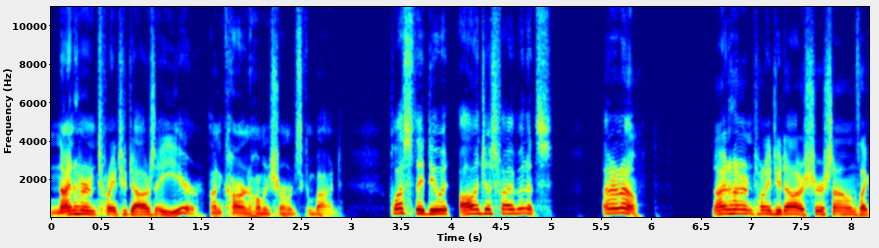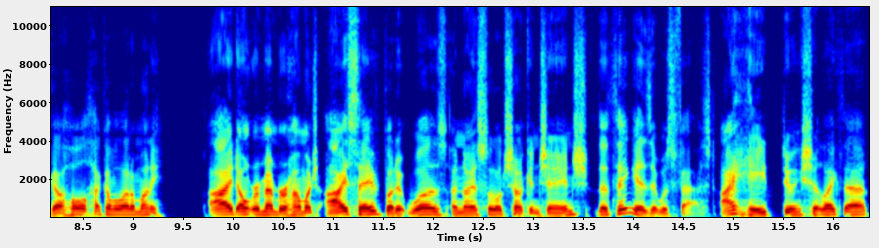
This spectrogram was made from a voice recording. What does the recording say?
$922 a year on car and home insurance combined. Plus, they do it all in just five minutes. I don't know. $922 sure sounds like a whole heck of a lot of money. I don't remember how much I saved, but it was a nice little chunk and change. The thing is, it was fast. I hate doing shit like that.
